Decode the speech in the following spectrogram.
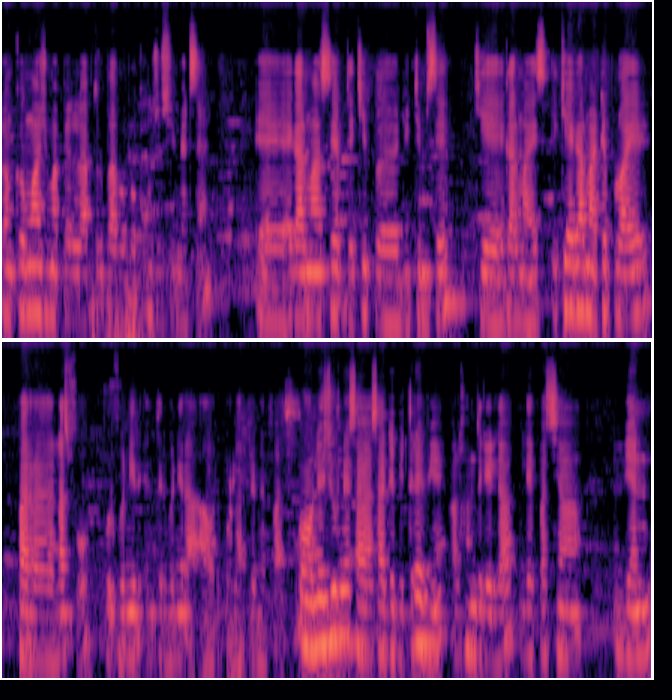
donc moi je m'appelle Abdul Bokoum, je suis médecin et également chef d'équipe du Team C qui est également, qui est également déployé par l'ASFO pour venir intervenir à Aoud pour la première phase. Bon, les journées, ça, ça débute très bien, alhamdulillah. Les patients viennent,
